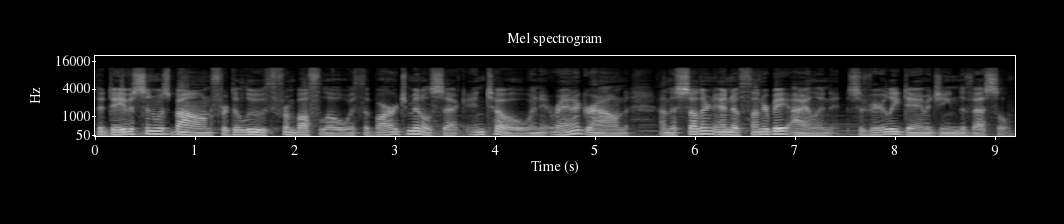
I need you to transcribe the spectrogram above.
the Davison was bound for Duluth from Buffalo with the barge Middlesex in tow when it ran aground on the southern end of Thunder Bay Island, severely damaging the vessel.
